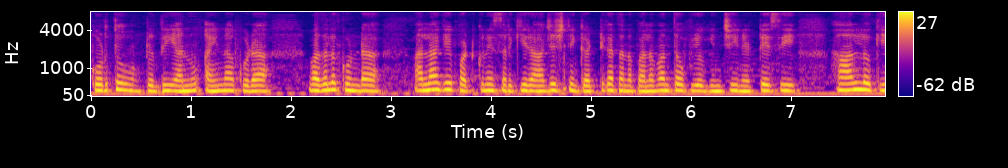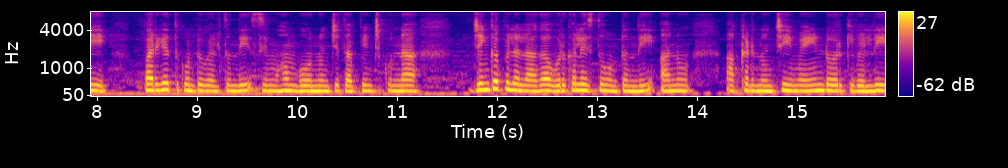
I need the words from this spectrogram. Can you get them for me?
కొడుతూ ఉంటుంది. అను అయినా కూడా వదలకుండా అలాగే పట్టుకునేసరికి రాజేష్ని గట్టిగా తన బలవంతా ఉపయోగించి నెట్టేసి హాల్లోకి పరిగెత్తుకుంటూ వెళ్తుంది. సింహం బోన్ నుంచి తప్పించుకున్న జింకపిల్లలాగా ఉరకలేస్తూ ఉంటుంది. అను అక్కడి నుంచి మెయిన్ డోర్కి వెళ్ళి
